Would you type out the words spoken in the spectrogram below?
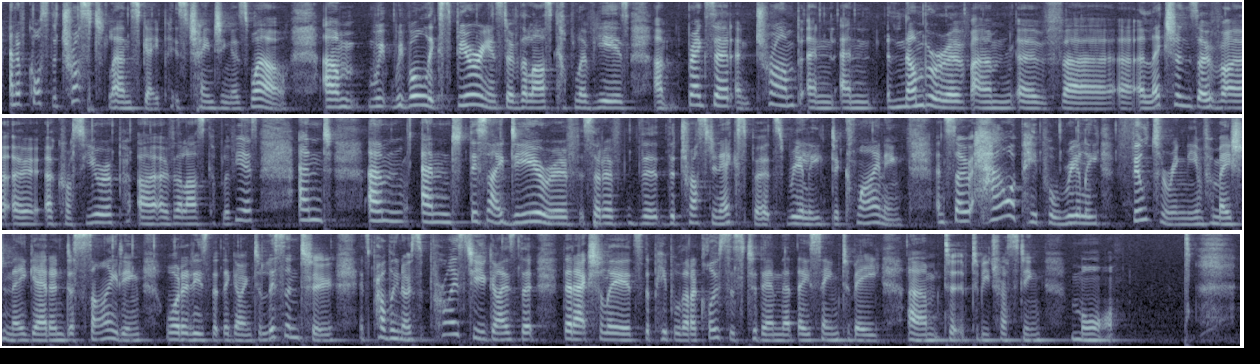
And of course, the trust landscape is changing as well. Um, we, have all experienced over the last couple of years um, Brexit and Trump and, and a number of, um, of uh, uh, elections over, uh, across Europe uh, over the last couple of years. And, um, and this idea of sort of the, the trust trust in experts really declining. And so, how are people really filtering the information they get and deciding what it is that they're going to listen to? It's probably no surprise to you guys that, that actually it's the people that are closest to them that they seem to be, um, to, to be trusting more.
